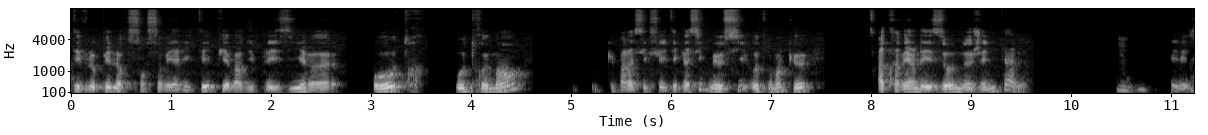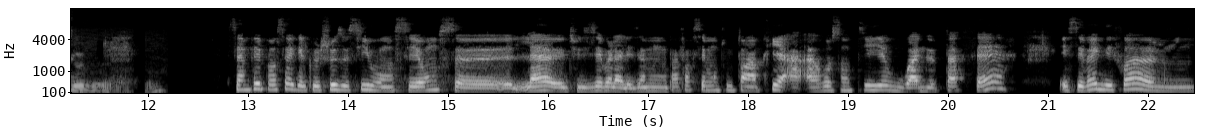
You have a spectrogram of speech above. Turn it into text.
développer leur sensorialité, puis avoir du plaisir euh, autre, autrement que par la sexualité classique, mais aussi autrement que à travers les zones génitales. Mmh et les ouais. zones. Euh, ça me fait penser à quelque chose aussi où en séance, euh, là, tu disais, voilà, les hommes n'ont pas forcément tout le temps appris à, à, ressentir ou à ne pas faire. Et c'est vrai que des fois, euh,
